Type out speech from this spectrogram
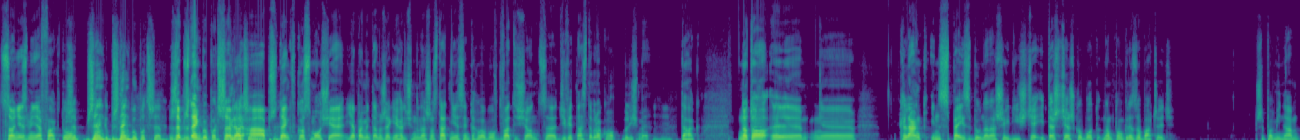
Co nie zmienia faktu, Że że, brzdęk, brzdęk był potrzebny. brzdęk był potrzebny, Graczom. a brzdęk w kosmosie, ja pamiętam, że jak jechaliśmy na nasz ostatni jesień, to chyba było w 2019 roku byliśmy? Tak. No to e, e, Clank in Space był na naszej liście i też ciężko było nam tą grę zobaczyć. Przypominam.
